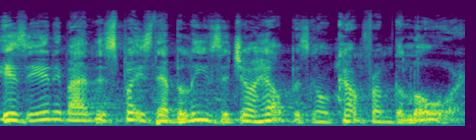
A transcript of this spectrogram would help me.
Is there anybody in this place that believes that your help is going to come from the Lord?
